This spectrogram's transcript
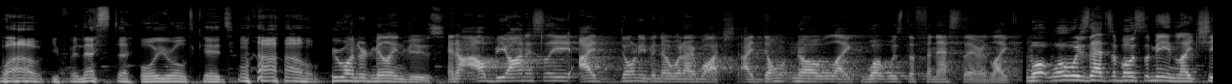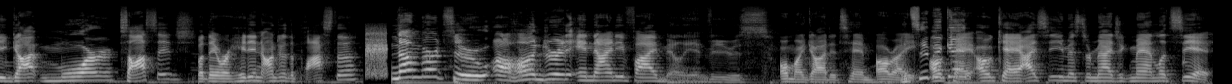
wow, you finessed a four-year-old kid. Wow. 200 million views. And I'll be honestly, I don't even know what I watched. I don't know like what was the finesse there. Like what what was that supposed to mean? Like she got more sausage, but they were hidden under the pasta? Number two, 195 million views. Oh my god, it's him. All right. It's him okay, again. okay. I see you, Mr. Magic Man. Let's see it.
